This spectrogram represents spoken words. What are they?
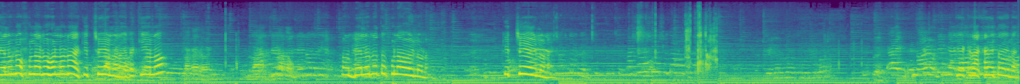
বেলুনও ফুলানো হলো না কিচ্ছুই হলো না এটা কি হলো? তোমার বেলুনও তো ফুলা হইল না কিচ্ছুই হইল না। কেক রাখারই তাই নাই।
